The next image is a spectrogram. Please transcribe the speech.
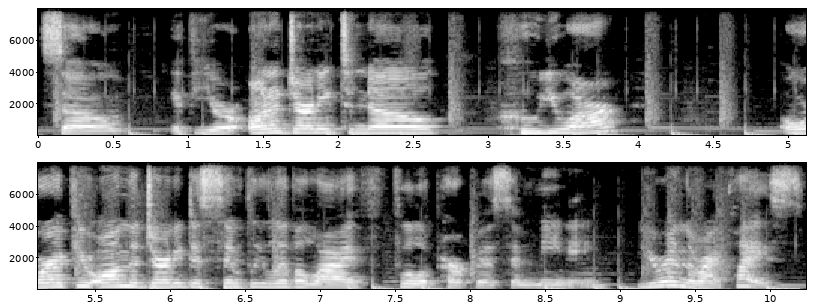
So, if you're on a journey to know who you are, or if you're on the journey to simply live a life full of purpose and meaning, you're in the right place.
